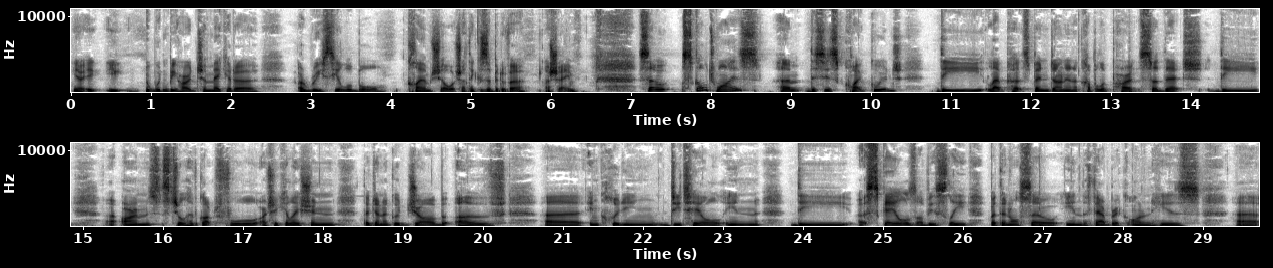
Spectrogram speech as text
You know, it, it wouldn't be hard to make it a a resealable clamshell, which I think is a bit of a, a shame. So sculpt wise, um, this is quite good. The lab cut's been done in a couple of parts so that the uh, arms still have got full articulation. They've done a good job of uh, including detail in the uh, scales, obviously, but then also in the fabric on his uh,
